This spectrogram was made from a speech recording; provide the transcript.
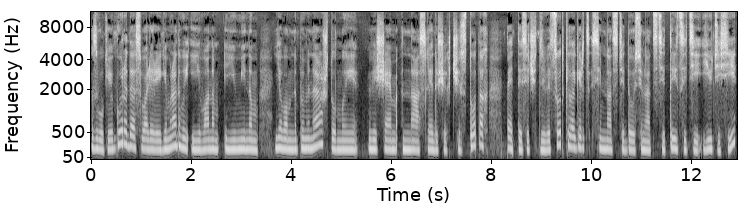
«Звуки города» с Валерией Гемрадовой и Иваном Юмином. Я вам напоминаю, что мы вещаем на следующих частотах 5900 кГц с 17 до 17.30 UTC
